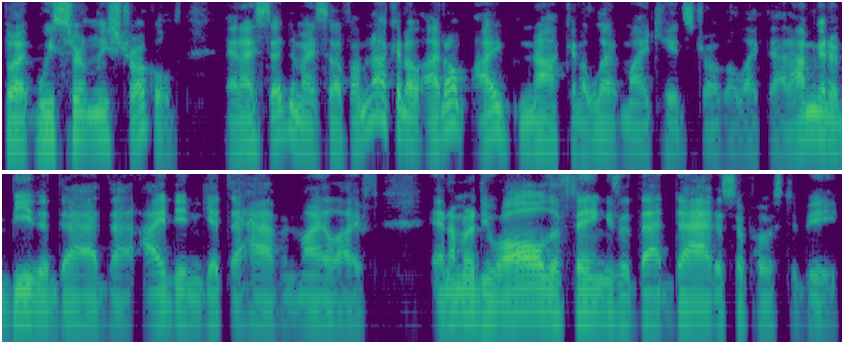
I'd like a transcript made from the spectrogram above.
But we certainly struggled. And i said to myself i'm not gonna i don't i'm not gonna let my kids struggle like that. I'm gonna be the dad that i didn't get to have in my life. And i'm gonna do all the things that that dad is supposed to be.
